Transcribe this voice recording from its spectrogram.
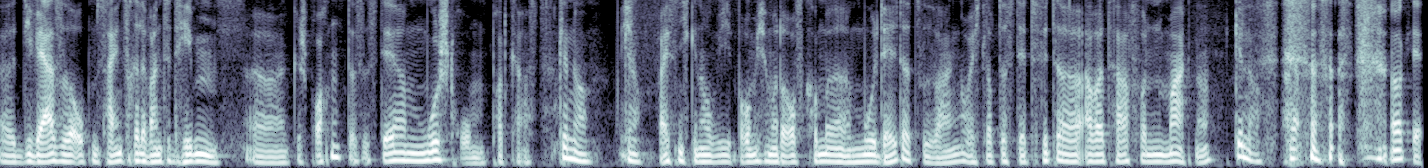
diverse Open Science-relevante Themen gesprochen. Das ist der Murstrom-Podcast. Genau. Ich genau. weiß nicht genau, wie, warum ich immer darauf komme, Mur Delta zu sagen, aber ich glaube, das ist der Twitter-Avatar von Marc, ne? Genau. Ja. okay.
